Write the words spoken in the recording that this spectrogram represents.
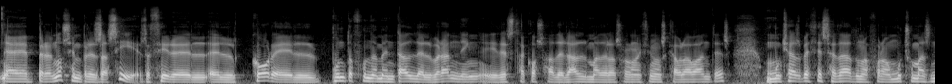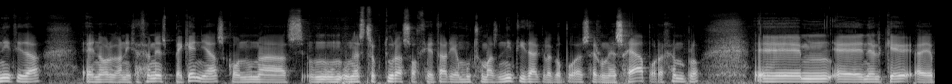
pero no siempre es así. Es decir, el, el, core, el punto fundamental del branding y de esta cosa del alma de las organizaciones que hablaba antes, muchas veces se da de una forma mucho más nítida en organizaciones pequeñas con una una, estructura societaria mucho más nítida que lo que puede ser un SA, por ejemplo, eh, en el que eh,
